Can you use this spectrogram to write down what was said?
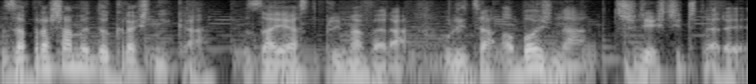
Zapraszamy do Kraśnika. Zajazd Primavera, ulica Oboźna 34.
